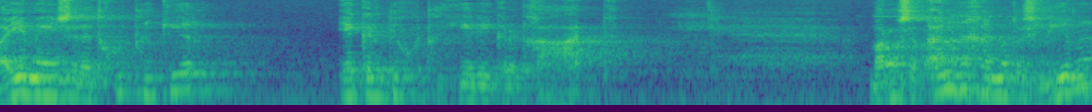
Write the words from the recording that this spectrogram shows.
Baie mense het dit goed gekeer. Ek het dit goed gekeer, ek het dit gehaat. Maar ons het aangegaan met ons lewe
